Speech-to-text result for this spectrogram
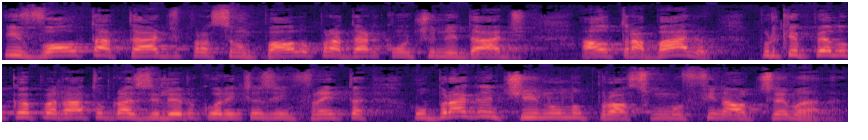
e volta à tarde para São Paulo para dar continuidade ao trabalho, porque pelo Campeonato Brasileiro o Corinthians enfrenta o Bragantino no próximo final de semana.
